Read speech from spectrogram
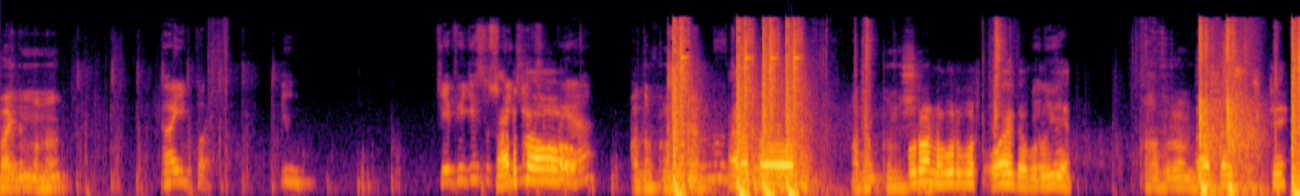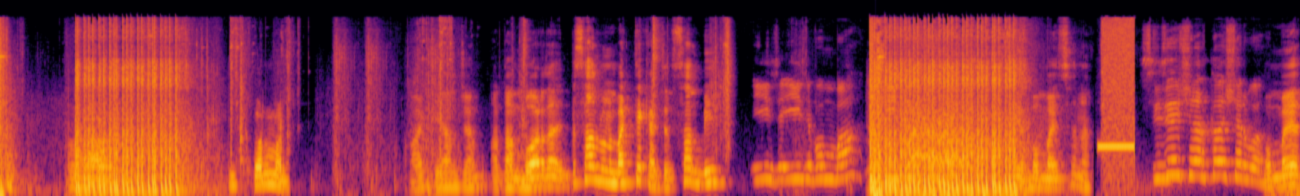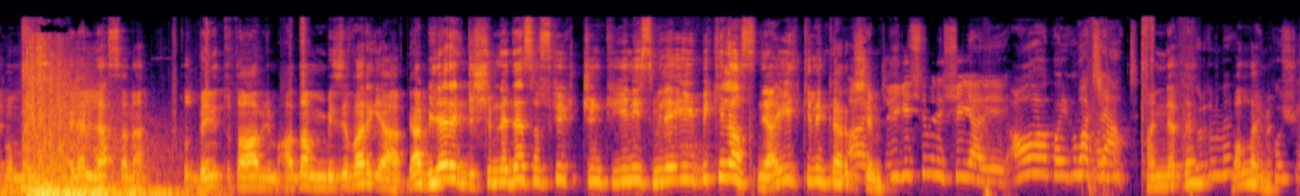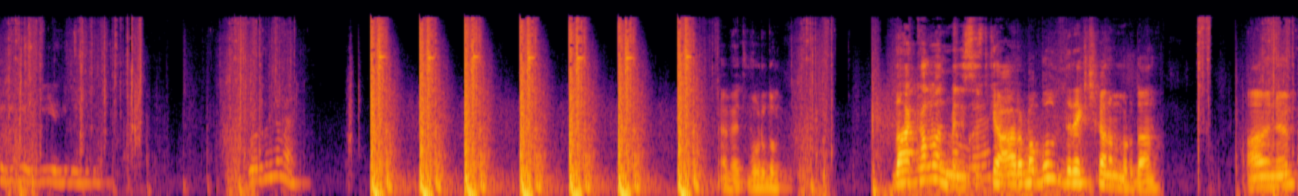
Baydım bunu. Kayıp bak. KFC sus Naruto. ya. Adam konuşuyor. Naruto. Adam konuşuyor. Vur onu vur vur. O evde vur Ne diyor? uyu. Aa vur onu. Ben sen sıktı. Hiç sorma. AK'yi alacağım. Adam bu arada sal bunu bak tek atacağım. Sal bir. Easy easy bomba. Ya bombayı atsana. Size için arkadaşlar bu. Bombayı at bombayı. Helal lan sana. Tut beni tut abicim. Adam bizi var ya. Ya bilerek düştüm. Neden Sasuke? Çünkü yeni ismiyle iyi bir kill alsın ya. İlk killin kardeşim. Ay, kili geçti mi de şey yani. Aa baygın var. Watch out. Hani nerede? Gördün mü? Vallahi mi? Koşuyor gidiyor gidiyor gidiyor. gidiyor. Gördün değil mi? Evet vurdum. Daha kalmadı beni. Sasuke. Araba bul direkt çıkalım buradan. Aa önüm.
